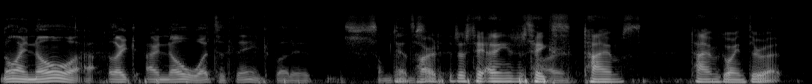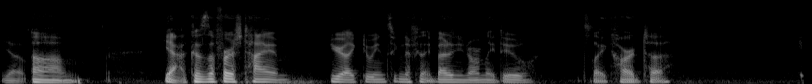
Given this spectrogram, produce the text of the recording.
No, I know. Like I know what to think, but it Yeah, sometimes it's hard. It just ta- I think it just It's takes hard. times time going through it. Yeah, um yeah because the first time you're like doing significantly better than you normally do it's like hard to i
